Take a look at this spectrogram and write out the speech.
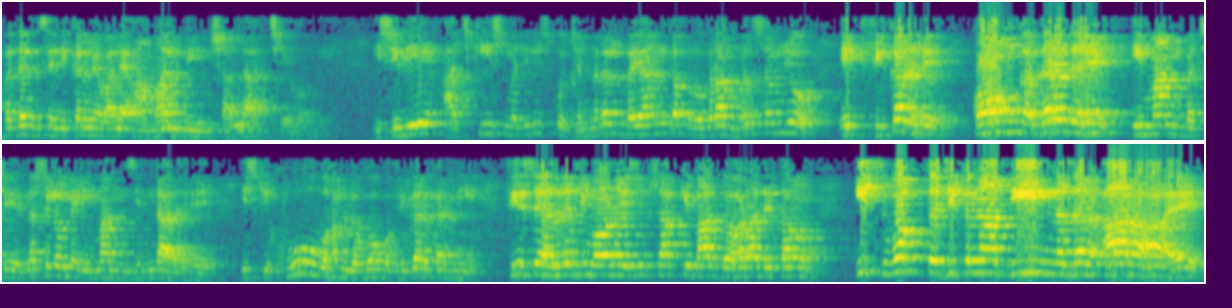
بدن سے نکلنے والے اعمال بھی انشاءاللہ اچھے ہوں گے۔ اسی لیے آج کی اس مجلس کو جنرل بیان کا پروگرام مت سمجھو۔ ایک فکر ہے، قوم کا درد ہے، ایمان بچے، نسلوں میں ایمان زندہ رہے۔ اس کی خوب ہم لوگوں کو فکر کرنی پھر سے حضرت جی مولانا یوسف صاحب کی بات دوہرا دیتا ہوں۔ اس وقت جتنا دین نظر آ رہا ہے،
